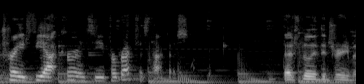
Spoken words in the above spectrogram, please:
trade fiat currency for breakfast tacos. That's really the dream.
